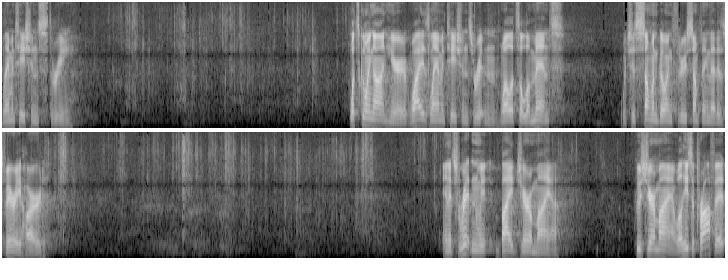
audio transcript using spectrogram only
Lamentations 3. What's going on here? Why is Lamentations written? Well, it's a lament, which is someone going through something that is very hard. And it's written by Jeremiah. Who's Jeremiah? Well, he's a prophet.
